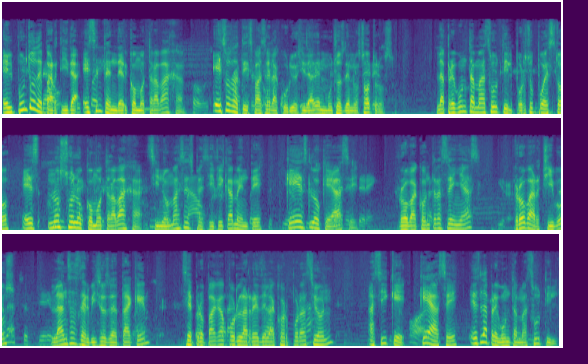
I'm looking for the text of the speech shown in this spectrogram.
El punto de partida es entender cómo trabaja. Eso satisface la curiosidad en muchos de nosotros. La pregunta más útil, por supuesto, es no solo cómo trabaja, sino más específicamente qué es lo que hace. Roba contraseñas, roba archivos, lanza servicios de ataque, se propaga por la red de la corporación. Así que, ¿qué hace? Es la pregunta más útil.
